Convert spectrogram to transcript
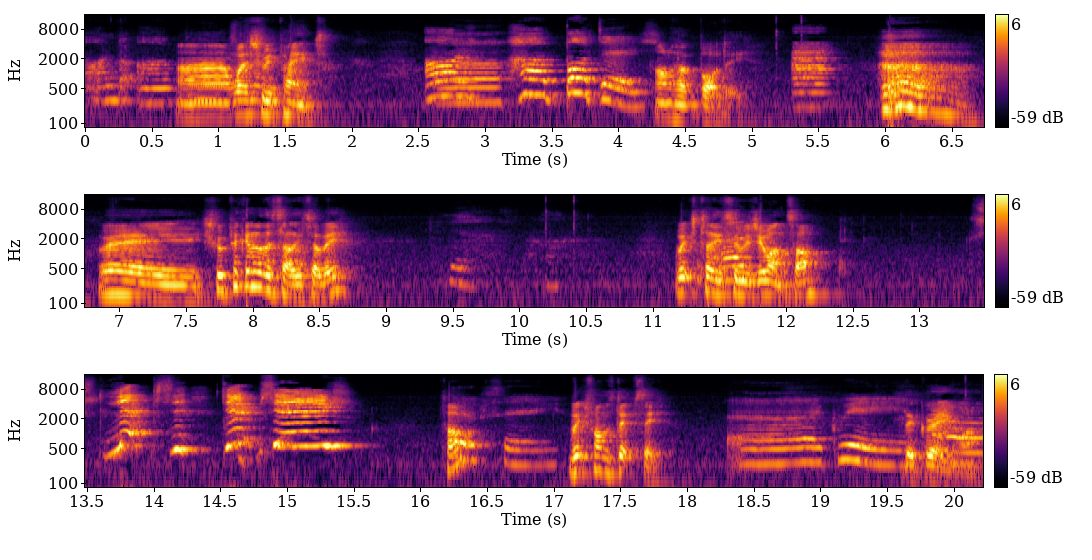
on, on, Uh, where should we paint? On her body. On her body. Wait. Should we pick another Teletubby? Yeah. Which Teletubby do you want, Tom? Lipsy. Dipsy. Tom? Dipsy. Which one's Dipsy? Uh, green. The green one.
